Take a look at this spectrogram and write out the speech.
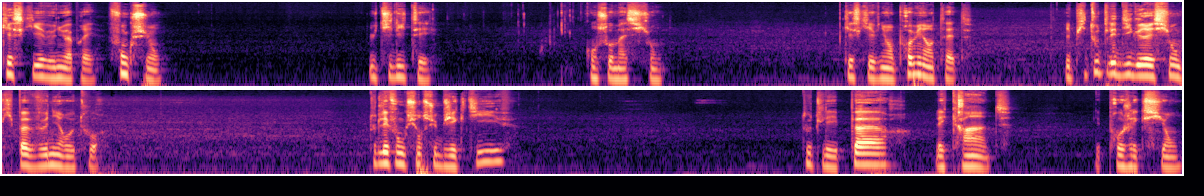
Qu'est-ce qui est venu après? Fonction. Utilité consommation. Qu'est-ce qui est venu en premier en tête? Et puis toutes les digressions qui peuvent venir autour. Toutes les fonctions subjectives, toutes les peurs, les craintes, les projections,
